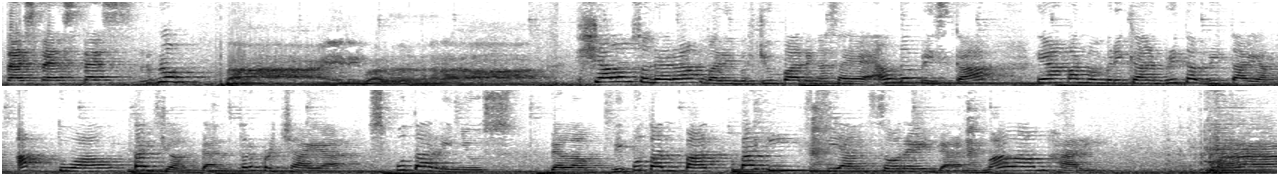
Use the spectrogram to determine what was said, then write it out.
Tes, tes, tes. Udah belum? Nah, ini baru kedengeran. Shalom saudara, kembali berjumpa dengan saya Elda Priska yang akan memberikan berita-berita yang aktual, tajam, dan terpercaya seputar news dalam liputan 4 pagi, siang, sore, dan malam hari. Pagi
